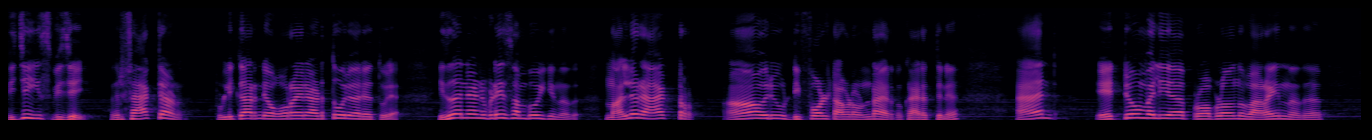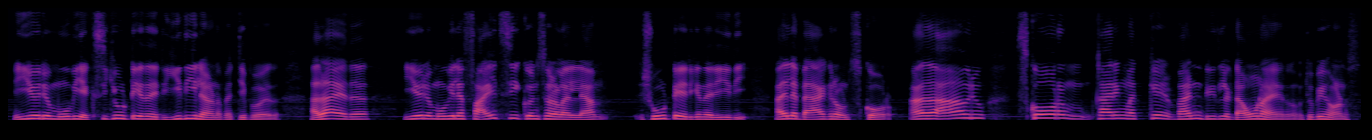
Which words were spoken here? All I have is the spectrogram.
വിജയ് ഈസ് വിജയ്. അതൊരു ഫാക്റ്റാണ്. പുള്ളിക്കാരന്റെ ഓറയുടെ അടുത്ത് പോലും വരെ എത്തൂല. ഇത് തന്നെയാണ് ഇവിടെ സംഭവിക്കുന്നത്. നല്ലൊരു ആക്ടർ ആ ഒരു ഡിഫോൾട്ട് അവിടെ ഉണ്ടായിരുന്നു കരത്തിന്. ആൻഡ് ഏറ്റവും വലിയ പ്രോബ്ലം എന്ന് പറയുന്നത് ഈ ഒരു മൂവി എക്സിക്യൂട്ട് ചെയ്ത രീതിയിലാണ് പറ്റിപ്പോയത്. അതായത് ഈ ഒരു മൂവിയിലെ ഫൈറ്റ് സീക്വൻസുകളെല്ലാം ഷൂട്ട് ചെയ്തിരിക്കുന്ന രീതി. അതിലെ ബാക്ക്ഗ്രൗണ്ട് സ്കോർ ആ ഒരു സ്കോറും കാര്യങ്ങളൊക്കെ വൻ രീതിയിൽ ഡൗൺ ആയിരുന്നു ടു ബി ഹോണസ്റ്റ്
